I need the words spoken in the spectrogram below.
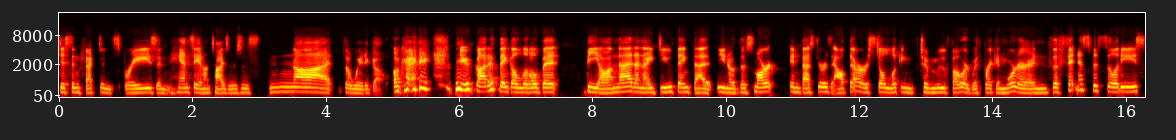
disinfectant sprays and hand sanitizers is not the way to go okay? You've got to think a little bit beyond that and i do think that you know the smart investors out there are still looking to move forward with brick and mortar and the fitness facilities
